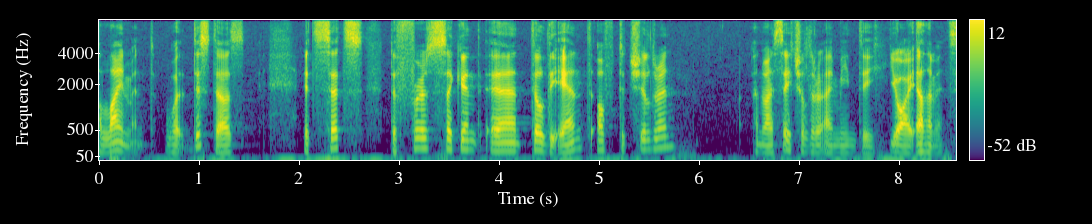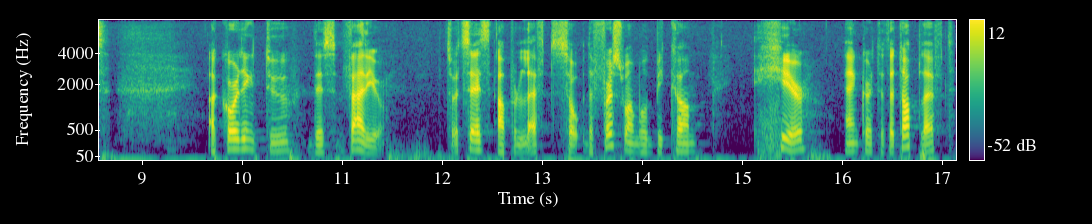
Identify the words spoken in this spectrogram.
alignment. What this does, it sets the first, second, and till the end of the children. And when I say children, I mean the UI elements according to this value. So it says upper left. So the first one will become here, anchored to the top left,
